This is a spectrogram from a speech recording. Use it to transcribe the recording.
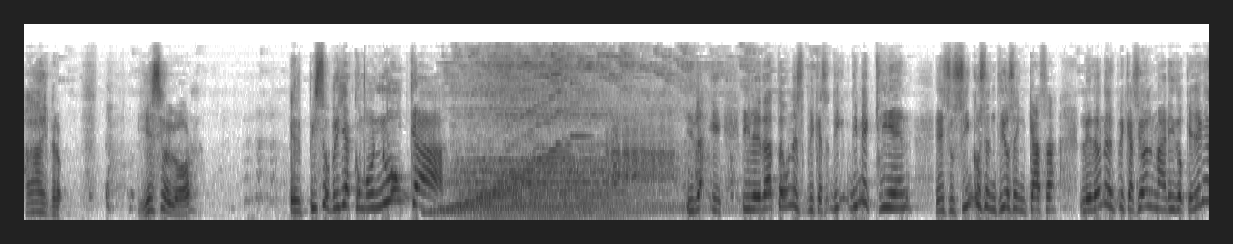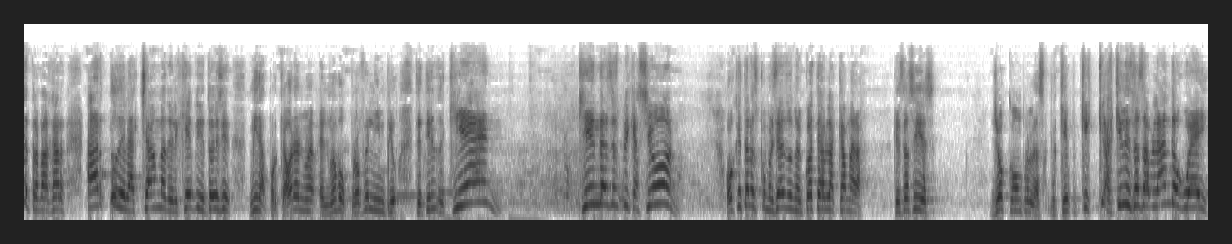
ay, pero, ¿y ese olor? El piso brilla como nunca. Y, le da toda una explicación. Di- Dime quién, en sus cinco sentidos en casa, le da una explicación al marido que llega a trabajar harto de la chamba del jefe y de todo y decir, mira, porque ahora el nuevo profe limpio te tiene... ¿Quién? ¿Quién da esa explicación? ¿O qué tal los comerciales donde el cuate habla cámara? Que está así es. Yo compro las... ¿qué- qué- a quién le estás hablando, güey?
